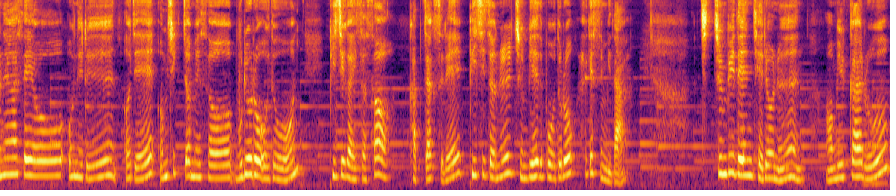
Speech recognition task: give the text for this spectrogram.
안녕하세요. 오늘은 어제 음식점에서 무료로 얻어온 비지가 있어서 갑작스레 비지전을 준비해 보도록 하겠습니다. 지- 준비된 재료는 어, 밀가루,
